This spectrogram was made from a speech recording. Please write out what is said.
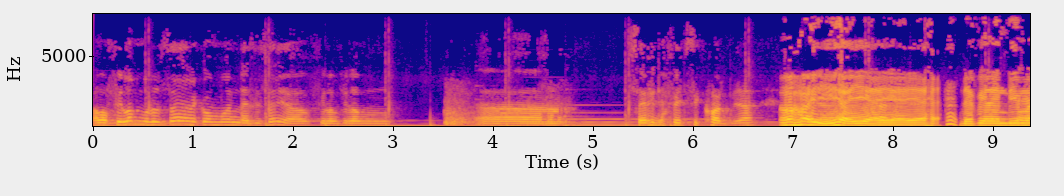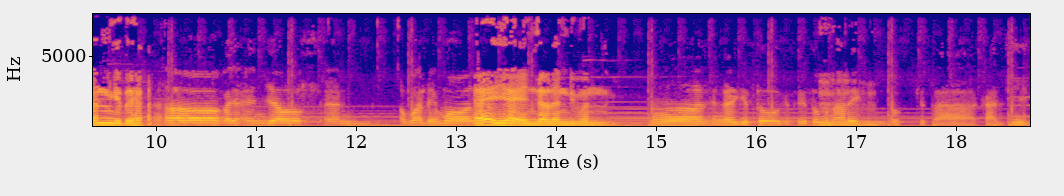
Kalau film menurut saya rekomendasi saya film-film uh, seri Da Vinci Code ya. Oh iya iya iya iya. Devil and Demon gitu ya. Oh, kayak Angels and apa Demon. Eh iya Angel and Demon. Oh, yang kayak gitu gitu itu menarik untuk kita kaji.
